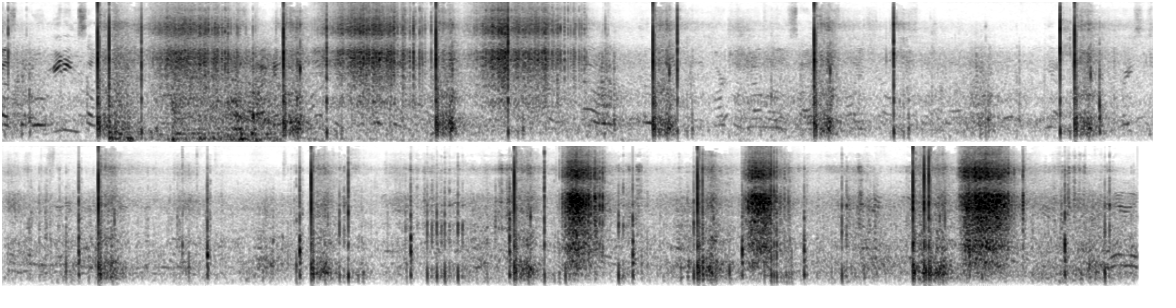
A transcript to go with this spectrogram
because they were meeting someone.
